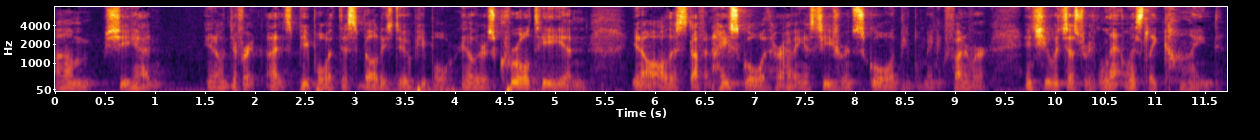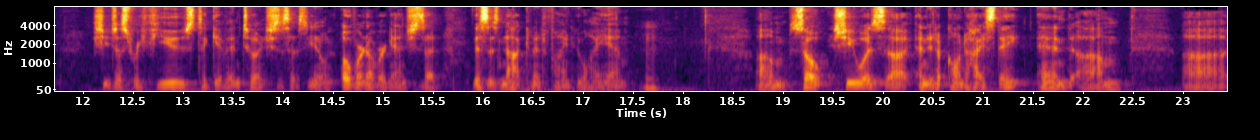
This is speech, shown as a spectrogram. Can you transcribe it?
Um, she had, you know, different as people with disabilities do. People, you know, there's cruelty and, you know, all this stuff in high school with her having a seizure in school and people making fun of her. And she was just relentlessly kind. She just refused to give in to it. She says, you know, over and over again, she said, "This is not going to define who I am." Mm. Um, so she was uh, ended up going to Ohio State and. Uh,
